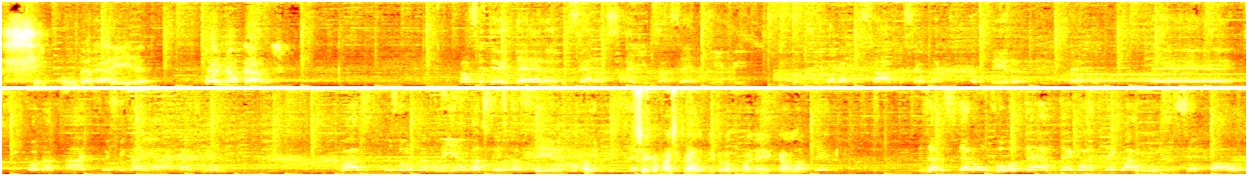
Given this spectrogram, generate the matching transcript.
segunda-feira. Pois não, Carlos? Pra você ter uma ideia, o Ceará saiu para Sergipe, quando jogar no sábado, saiu na quinta-feira, certo? É, 5 horas da tarde, foi chegar em Aracaju, quase duas horas da manhã da sexta-feira. Chega mais perto do microfone aí, Carlão. Fizeram, fizeram um voo até, até, até Guarulhos, São Paulo.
